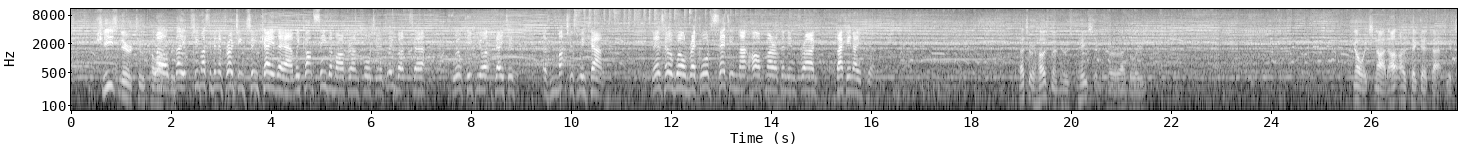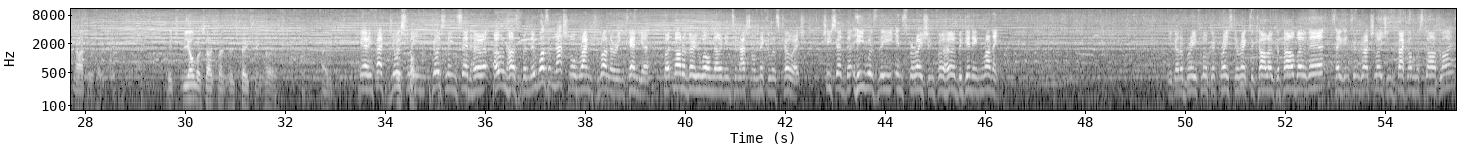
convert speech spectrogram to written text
she's near two Well, they, she must have been approaching 2K there. We can't see the marker, unfortunately, but uh, we'll keep you updated as much as we can. There's her world record set in that half marathon in Prague back in April. That's her husband who's pacing her, I believe. No, it's not. I'll, I'll take that back. It's not her husband. It's Viola's husband who's pacing her. I, Yeah, in fact. Joyciline, Joyciline said her own husband, who was a national ranked runner in Kenya, but not a very well-known international, Nicholas Koech, she said that he was the inspiration for her beginning running. You got a brief look at race director Carlo Capalbo there, taking congratulations back on the start line.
